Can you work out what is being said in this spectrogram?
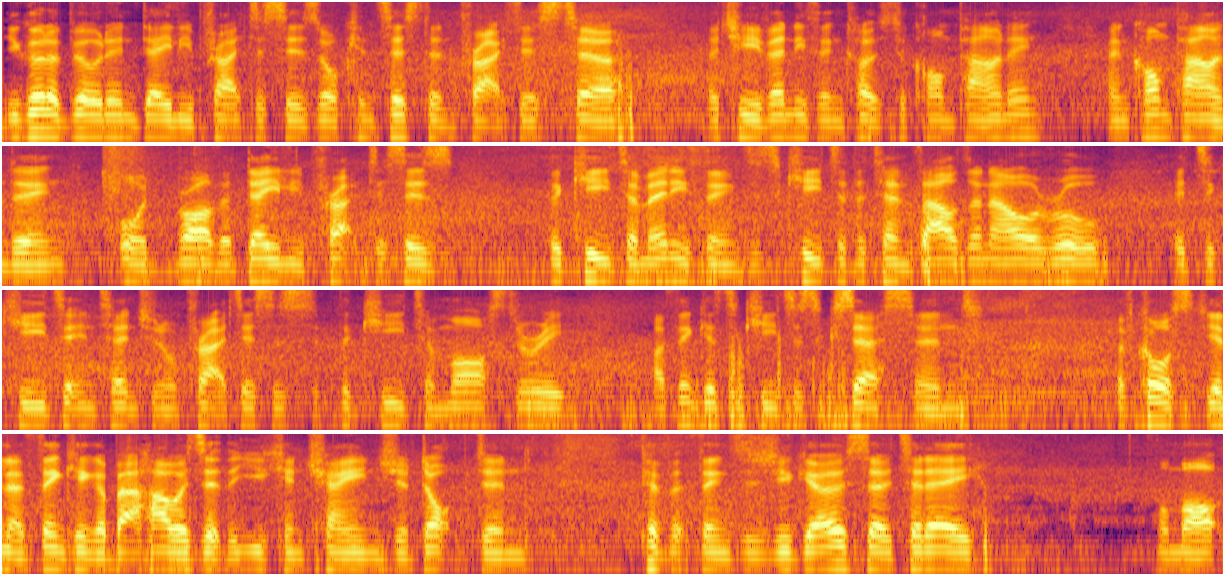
you've got to build in daily practices or consistent practice to achieve anything close to compounding. And compounding, or rather daily practice, is the key to many things. It's key to the 10,000 hour rule. It's a key to intentional practice. It's the key to mastery. I think it's the key to success. And of course, you know, thinking about how is it that you can change, adopt, and pivot things as you go. So today will mark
